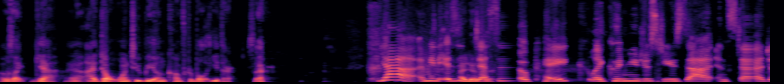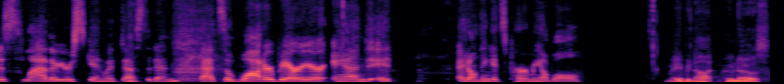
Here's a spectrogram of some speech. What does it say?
I was like, yeah, I don't want to be uncomfortable either. So yeah. I mean, isn't. Desitin opaque? Like, couldn't you just use that instead? Just slather your skin with Desitin? That's a water barrier and it, I don't think it's permeable. maybe not. Who knows?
